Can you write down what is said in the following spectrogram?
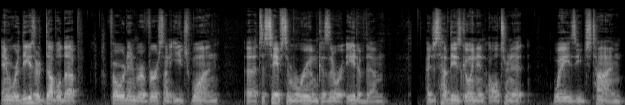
And where these are doubled up forward and reverse on each one uh, to save some room because there were eight of them, I just have these going in alternate ways each time.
